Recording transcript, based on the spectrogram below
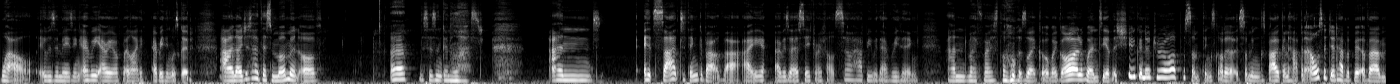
well. It was amazing. Every area of my life, everything was good. And I just had this moment of, ah, this isn't going to last. And it's sad to think about that. I, I was at a stage where I felt so happy with everything. And my first thought was like, oh my God, when's the other shoe gonna drop? Something's gotta something's bad gonna happen. I also did have a bit of um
